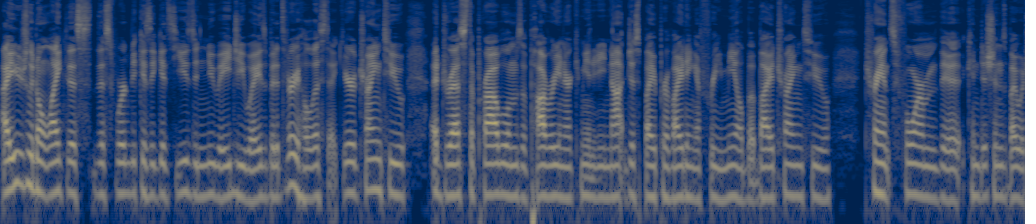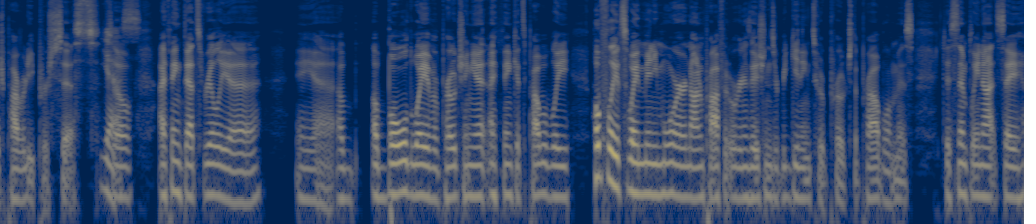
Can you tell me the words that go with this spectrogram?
I usually don't like this this word because it gets used in new agey ways, but it's very holistic. You're trying to address the problems of poverty in our community not just by providing a free meal, but by trying to transform the conditions by which poverty persists. Yes. So I think that's really a a uh, a a bold way of approaching it. I think it's probably hopefully it's the way many more nonprofit organizations are beginning to approach the problem is to simply not say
